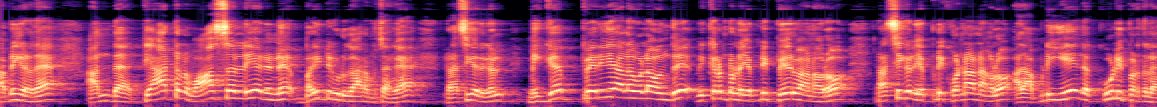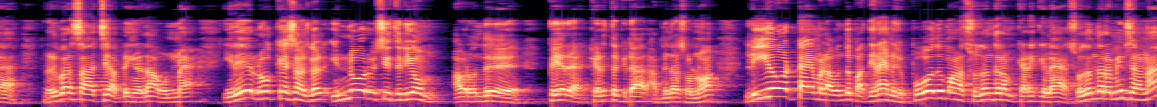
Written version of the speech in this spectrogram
அப்படிங்கிறத அந்த தியேட்டர் வாசல்லையே நின்று பைட்டு கொடுக்க ஆரம்பித்தாங்க ரசிகர்கள் மிகப்பெரிய அளவில் வந்து விக்ரம் டோல எப்படி பேர் வாங்கினாரோ ரசிகர்கள் எப்படி கொண்டாடினாங்களோ அது அப்படியே இந்த கூலி படத்தில் ரிவர்ஸ் ஆச்சு அப்படிங்கிறது தான் உண்மை. இதே லோகேஷ் அவர்கள் இன்னொரு விஷயத்துலையும் அவர் வந்து பேரை கெடுத்துக்கிட்டார் அப்படின்னு தான் சொல்லணும். லியோ டைமில் வந்து பார்த்தீங்கன்னா எனக்கு போதுமான சுதந்திரம் கிடைக்கல. சுதந்திரம் மீன்ஸ் என்னென்னா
